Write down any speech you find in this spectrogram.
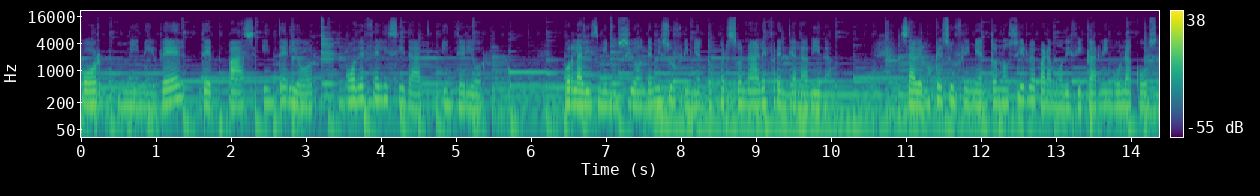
Por mi nivel de paz interior o de felicidad interior, por la disminución de mis sufrimientos personales frente a la vida Sabemos que el sufrimiento no sirve para modificar ninguna cosa.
